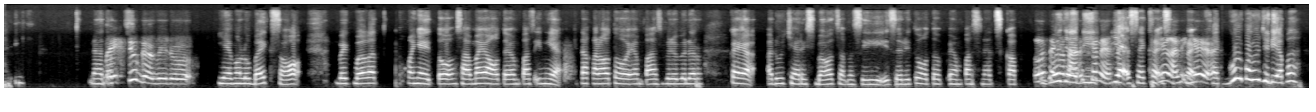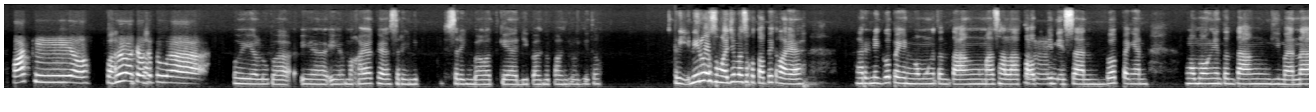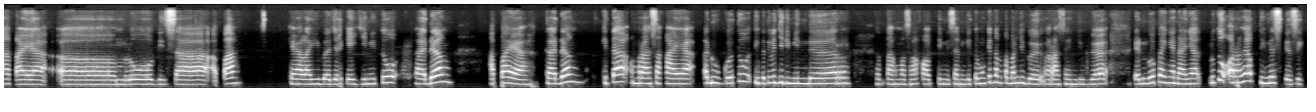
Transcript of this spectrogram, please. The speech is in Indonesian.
Nah, baik terus, juga gue dulu ya emang lu baik so, baik banget. Pokoknya itu sama yang waktu yang pas ini ya, kita kenal tuh yang pas bener-bener kayak aduh cherish banget sama si Isun itu waktu yang pas Nets Cup. Lo Gue jadi kan ya? ya sekret, Iya sekret, Iya ya? sek- Gue lupa lu jadi apa? wakil Pak, gue wakil ketua Oh iya lupa, iya iya makanya kayak sering di- sering banget kayak dipanggil-panggil gitu. Ri, ini langsung aja masuk ke topik lah ya. Hari ini gue pengen ngomongin tentang masalah keoptimisan. Gue pengen ngomongin tentang gimana kayak em, lu bisa apa kayak lagi belajar kayak gini tuh kadang apa ya kadang kita merasa kayak aduh gue tuh tiba-tiba jadi minder tentang masalah keoptimisan gitu. Mungkin teman-teman juga ngerasain juga. Dan gue pengen nanya lu tuh orangnya optimis gak sih?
